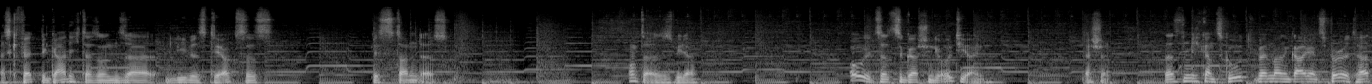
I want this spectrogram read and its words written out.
Es gefällt mir gar nicht, dass unser liebes Deoxys gestunt ist. Und da ist es wieder. Oh, jetzt setzt sogar schon die Ulti ein. Sehr schön. Das ist nämlich ganz gut, wenn man Guardian Spirit hat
